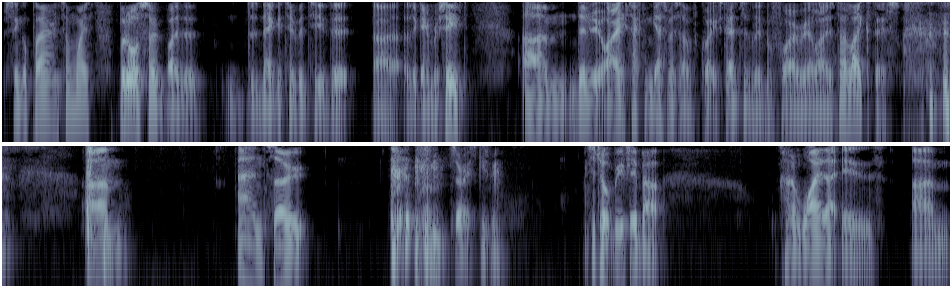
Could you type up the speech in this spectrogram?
single player in some ways, but also by the, the negativity that, uh, the game received. Um, that it, I second guessed myself quite extensively before I realized I like this. um, and so, sorry, excuse me. To talk briefly about kind of why that is, um,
